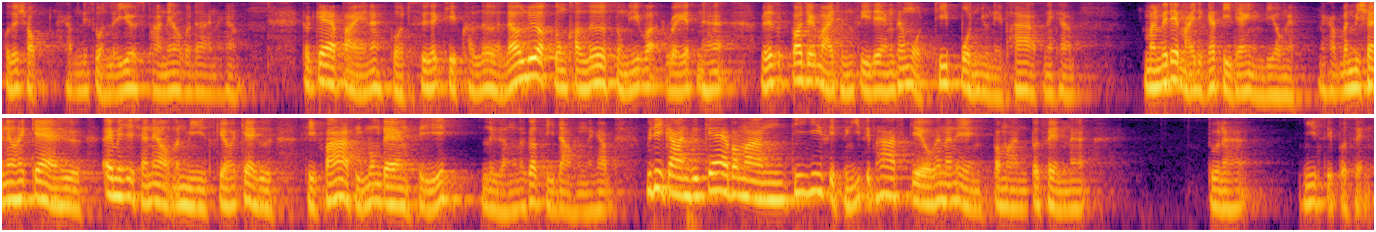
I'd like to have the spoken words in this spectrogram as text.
Photoshop นะครับ ในส่วน layers panel ก็ได้นะครับ ก็แก้ไปนะ กด selective color แล้วเลือกตรง colors ตรงนี้ว่า red นะฮะ red ก็จะหมายถึงสีแดงทั้งหมดที่ปนอยู่ในภาพนะครับ มันไม่ได้หมายถึงแค่สีแดงอย่างเดียวไงนะครับมันมี channel ให้แก้คือเอ้ยไม่ใช่ channel มันมี scale ให้แก้คือสีฟ้า สีม่วงแดง สีเหลืองแล้วก็สีดำนะครับ วิธีการคือแก้ประมาณที่ 20ถึง25 scale แค่นั้นเองประมาณเปอร์เซ็นต์นะฮะดูนะฮะ20เปอร์เซ็นต์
